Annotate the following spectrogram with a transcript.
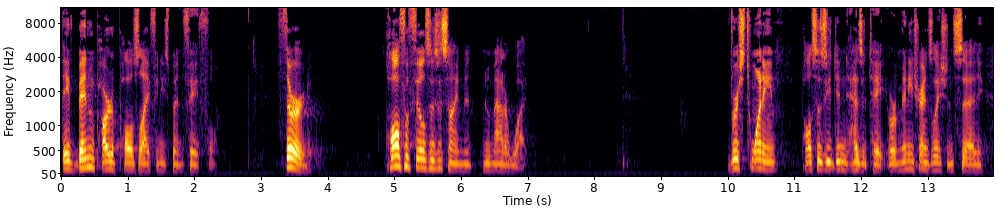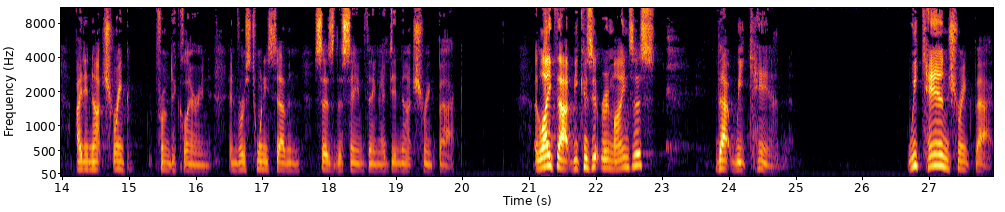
They've been part of Paul's life, and he's been faithful. Third, Paul fulfills his assignment no matter what. Verse 20, Paul says he didn't hesitate, or many translations say, I did not shrink from declaring. And verse 27 says the same thing I did not shrink back. I like that because it reminds us that we can. We can shrink back.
